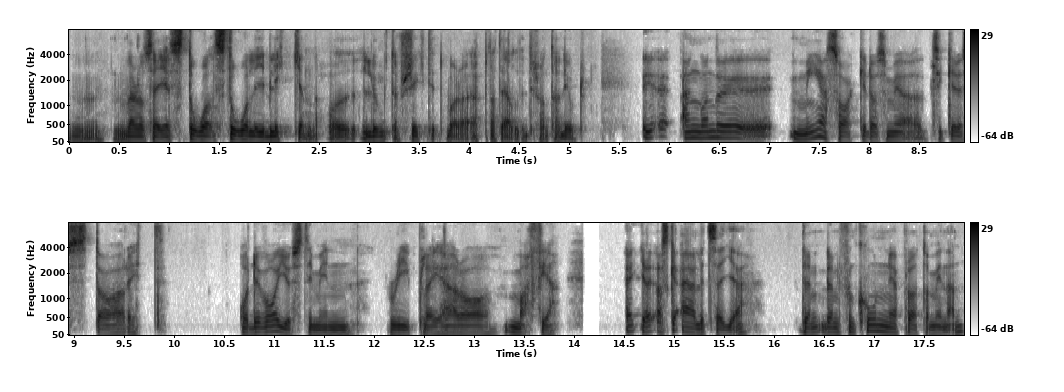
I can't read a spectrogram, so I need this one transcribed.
mm, vad de säger, stål, stål i blicken. Och lugnt och försiktigt bara öppnat eld. Det tror jag inte hade gjort. Eh, Angående mer saker då som jag tycker är störigt. Och det var just i min replay här av Mafia. Eh, Jag, jag ska ärligt säga. Den, den funktionen jag pratade om innan.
